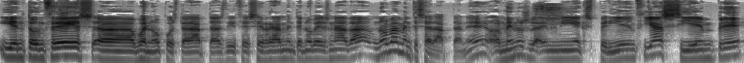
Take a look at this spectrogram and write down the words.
Y entonces, ah, bueno, pues te adaptas, dices, si realmente no ves nada, normalmente se adaptan, ¿eh? Al menos en mi experiencia siempre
